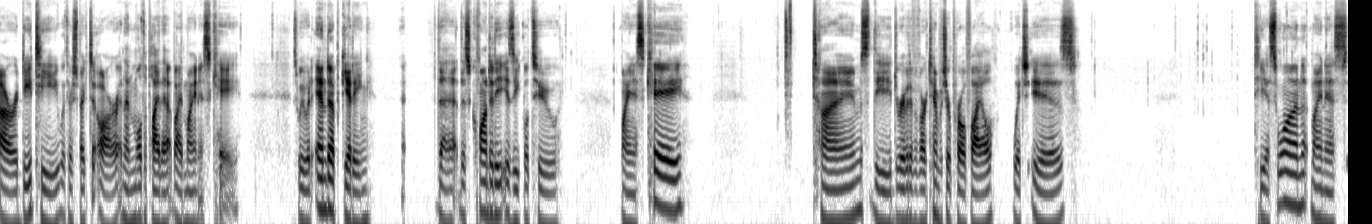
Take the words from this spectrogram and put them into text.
our dt with respect to r and then multiply that by minus k. So we would end up getting that this quantity is equal to minus k times the derivative of our temperature profile, which is TS1 minus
